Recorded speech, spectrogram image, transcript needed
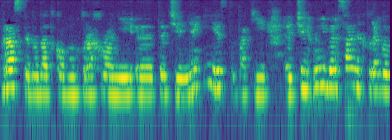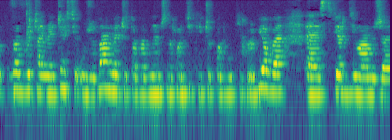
praskę dodatkową, która chroni te cienie i jest to taki cień uniwersalny, którego zazwyczaj najczęściej używamy, czy to wewnętrzne kąciki, czy podłuki brwiowe. Stwierdziłam, że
